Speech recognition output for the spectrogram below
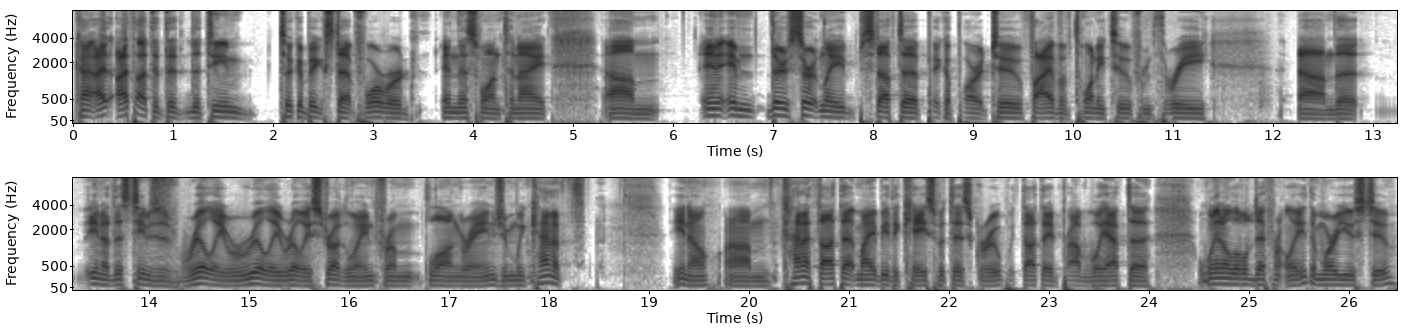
kind. I, I thought that the the team took a big step forward in this one tonight. Um, and, and, there's certainly stuff to pick apart too. Five of 22 from three. Um, the you know this team is really, really, really struggling from long range, and we kind of you know, um, kind of thought that might be the case with this group. We thought they'd probably have to win a little differently than we're used to.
